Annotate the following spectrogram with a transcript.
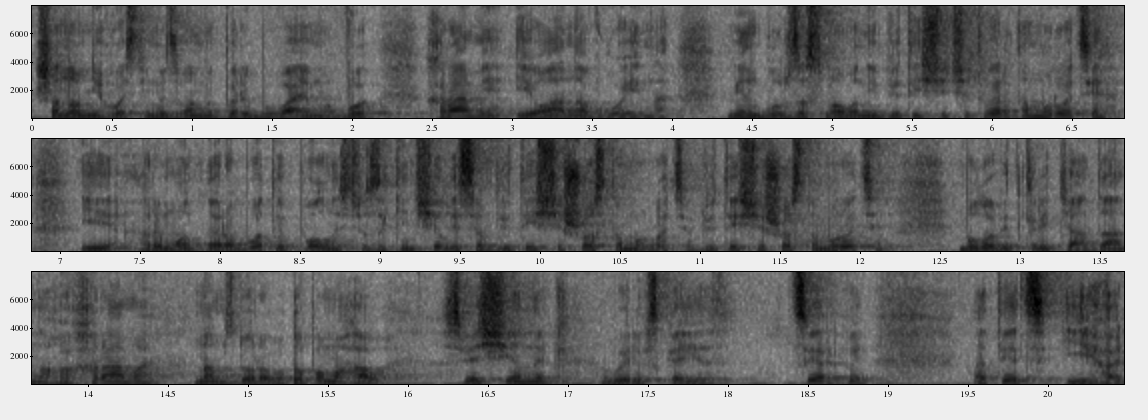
Шановні гості, ми з вами перебуваємо в храмі Іоанна Воїна. Він був заснований в 2004 році, і ремонтні роботи повністю закінчилися в 2006 році. В 2006 році було відкриття даного храму. Нам здорово допомагав священник Вирівської церкви, отець Ігор.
